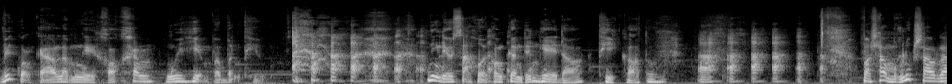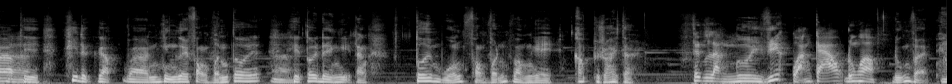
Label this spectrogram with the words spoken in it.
viết quảng cáo là một nghề khó khăn, nguy hiểm và bận thỉu. Nhưng nếu xã hội còn cần đến nghề đó thì có tôi. Và sau một lúc sau ra à. thì khi được gặp và những người phỏng vấn tôi ấy, à. thì tôi đề nghị rằng tôi muốn phỏng vấn vào nghề copywriter tức là người viết quảng cáo đúng không đúng vậy ừ.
